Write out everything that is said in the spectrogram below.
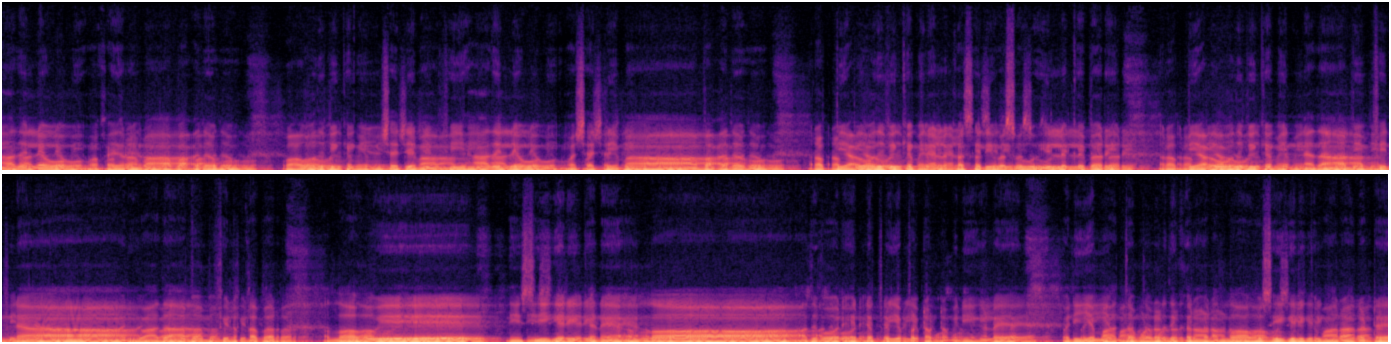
هذا اليوم وخير ما بعده وأعوذ بك من شر ما في هذا اليوم وشر ما بعده ربي أعوذ بك من الكسل وسوء الكسل الكبر ربي أعوذ بك من عذاب في النار وعذاب في القبر അള്ളാഹുവേ നീ സ്വീകരിക്കണേ അല്ലാ അതുപോലെ എൻ്റെ പ്രിയപ്പെട്ട മോമിനിയങ്ങളെ വലിയ മഹത്വമുള്ള ദിക്കറാണ് അള്ളാഹു സ്വീകരിക്കുമാറാകട്ടെ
